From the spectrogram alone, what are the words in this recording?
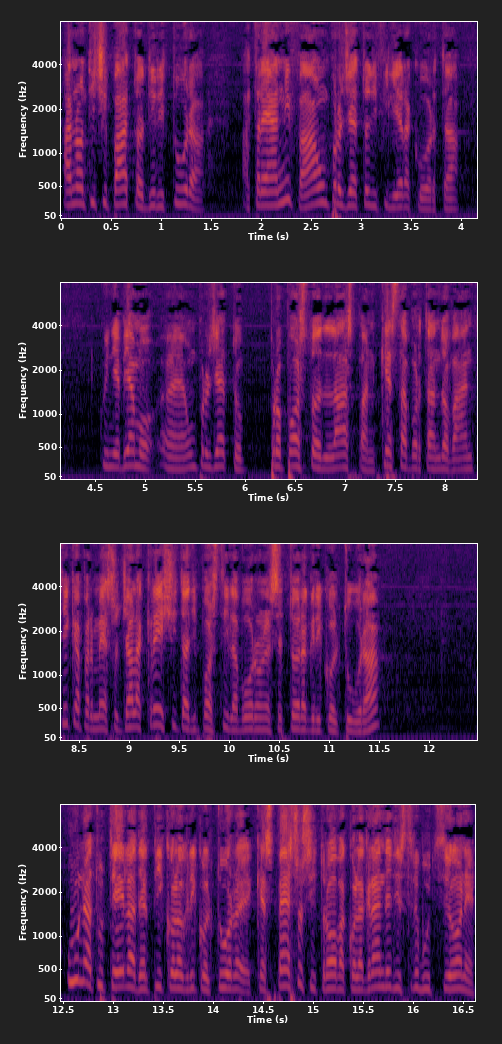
hanno anticipato addirittura a tre anni fa un progetto di filiera corta. Quindi abbiamo eh, un progetto proposto dall'ASPAN che sta portando avanti, che ha permesso già la crescita di posti di lavoro nel settore agricoltura, una tutela del piccolo agricoltore che spesso si trova con la grande distribuzione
